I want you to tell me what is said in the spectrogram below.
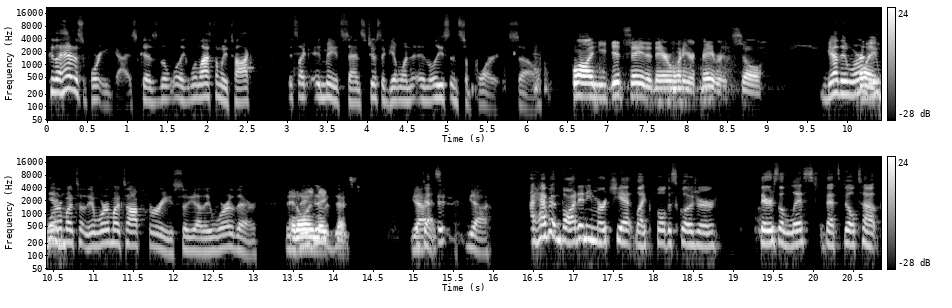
because I had to support you guys because the like when last time we talked, it's like it made sense just to get one at least in support. So Well, and you did say that they were one of your favorites, so yeah, they were Boy, they were in my to- they were in my top three. So yeah, they were there. They, it they only did- makes they- sense. Yeah, does. it- yeah. I haven't bought any merch yet, like full disclosure. There's a list that's built up.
